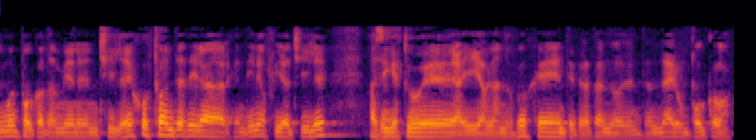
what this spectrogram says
muy poco también en Chile. Justo antes de ir a Argentina fui a Chile, así que estuve ahí hablando con gente, tratando de entender un poco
